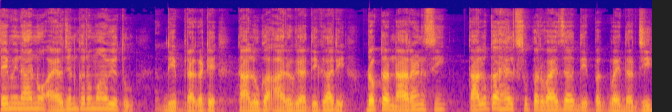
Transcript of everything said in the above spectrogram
સેમિનારનું આયોજન કરવામાં આવ્યું હતું. દીપ પ્રાગટે તાલુકા આરોગ્ય અધિકારી doctor Narayansinh taluka health supervisor Deepakbhai Darji,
